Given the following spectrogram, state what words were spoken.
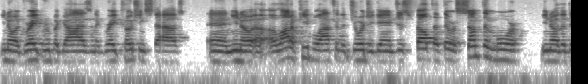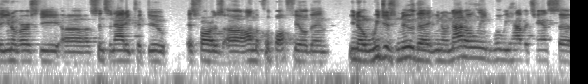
you know, a great group of guys and a great coaching staff. And, you know, a, a lot of people after the Georgia game just felt that there was something more, you know, that the University uh, of Cincinnati could do as far as uh, on the football field. And, you know, we just knew that, you know, not only will we have a chance to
